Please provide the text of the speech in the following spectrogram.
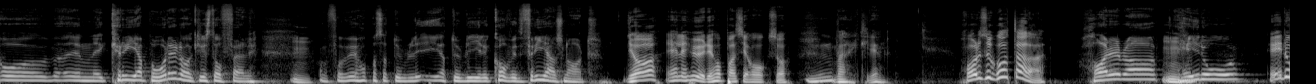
och en krya på dig då Kristoffer. Mm. Får vi hoppas att du, blir- att du blir covidfri här snart. Ja, eller hur? Det hoppas jag också. Mm. Verkligen. Ha det så gott alla. Ha det bra, Mm. hej då! Hej då!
